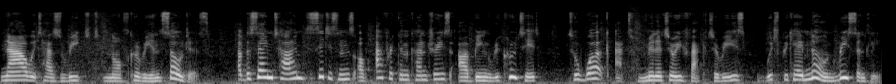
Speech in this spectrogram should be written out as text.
Now it has reached North Korean soldiers. At the same time, citizens of African countries are being recruited to work at military factories, which became known recently.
